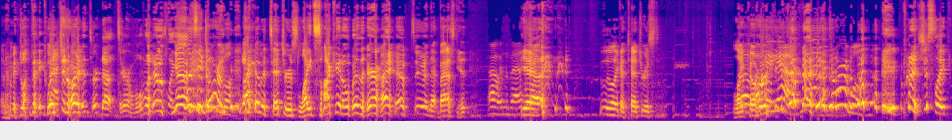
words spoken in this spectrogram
And I made like that question Yes. art. It turned out terrible, but it was like No, ah, it looks adorable. I have a Tetris light socket over there. I have two in that basket. oh, in the bed. Yeah, like a Tetris light Oh, cover. Okay, yeah, that's adorable. but it's just like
